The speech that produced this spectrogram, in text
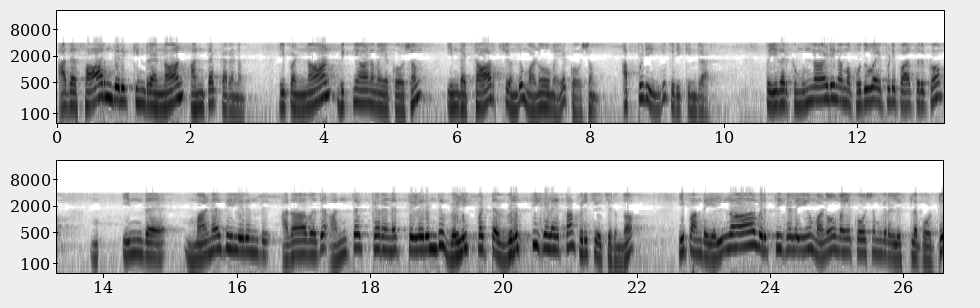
அதை சார்ந்திருக்கின்ற நான் அந்த கரணம். இப்ப நான் விஞ்ஞானமய கோஷம் இந்த டார்ச் வந்து மனோமய கோஷம். அப்படி இங்கு பிரிக்கின்றார். இப்ப இதற்கு முன்னாடி நம்ம பொதுவா எப்படி பார்த்திருக்கோம்? இந்த மனதிலிருந்து அதாவது அந்த கரணத்திலிருந்து வெளிப்பட்ட விருத்திகளை தான் பிரிச்சு வச்சிருந்தோம். இப்ப அந்த எல்லா விருத்திகளையும் மனோமய கோஷம்ங்கிற லிஸ்ட்ல போட்டு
